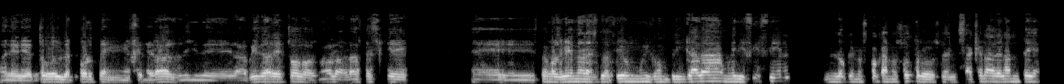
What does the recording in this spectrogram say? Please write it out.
de todo el deporte en general y de la vida de todos, ¿no? La verdad es que eh, estamos viviendo una situación muy complicada, muy difícil lo que nos toca a nosotros, el sacar adelante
